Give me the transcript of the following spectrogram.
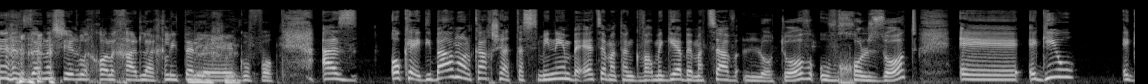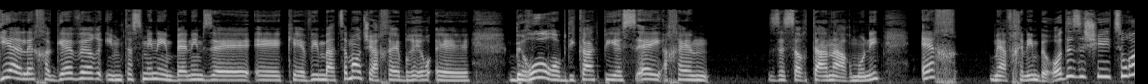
זה נשאיר לכל אחד להחליט על. גופו. אז אוקיי, דיברנו על כך שהתסמינים בעצם אתה כבר מגיע במצב לא טוב, ובכל זאת, אה, הגיעו הגיע אליך גבר עם תסמינים, בין אם זה אה, כאבים בעצמות, שאחרי בריר, אה, בירור או בדיקת PSA, אכן זה סרטן ההרמונית. איך מאבחנים בעוד איזושהי צורה,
